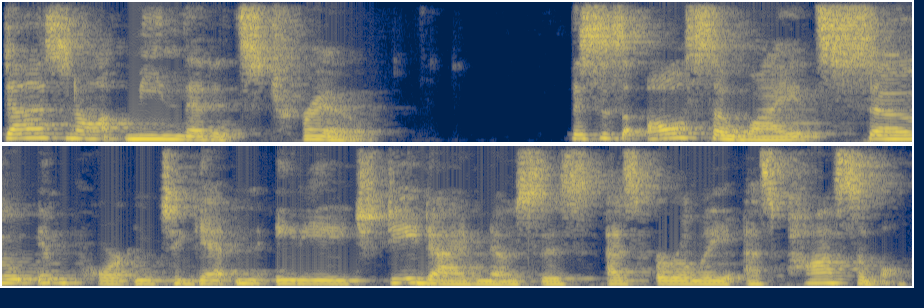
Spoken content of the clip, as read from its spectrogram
does not mean that it's true. This is also why it's so important to get an ADHD diagnosis as early as possible.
